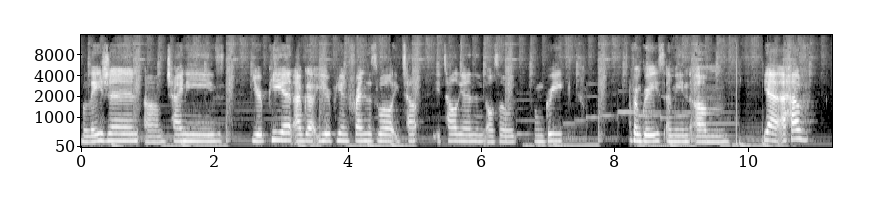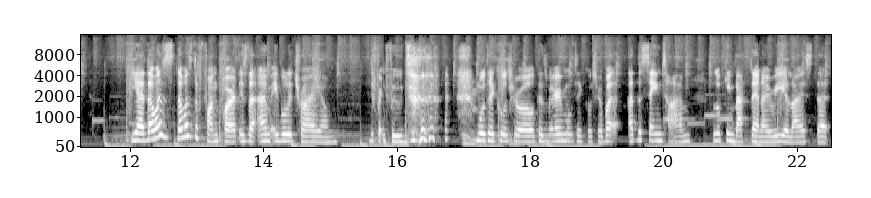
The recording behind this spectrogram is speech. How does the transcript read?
Malaysian, um, Chinese, European. I've got European friends as well, Ital- Italian, and also from Greek, from Greece. I mean, um, yeah, I have. Yeah, that was that was the fun part is that I'm able to try um, different foods, multicultural because very multicultural. But at the same time, looking back then, I realized that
